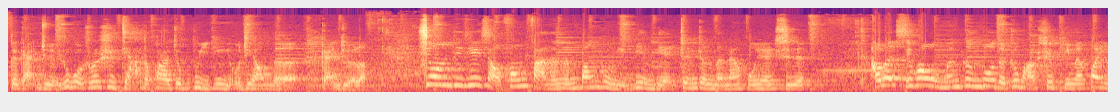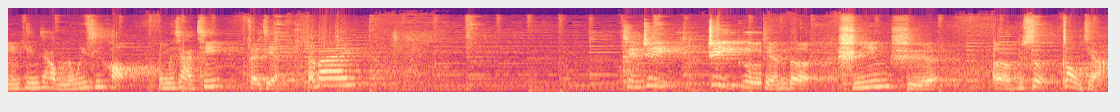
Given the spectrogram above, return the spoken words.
的感觉。如果说是假的话，就不一定有这样的感觉了。希望这些小方法呢，能帮助你辨别真正的南红原石。好了，喜欢我们更多的珠宝视频呢，欢迎添加我们的微信号。我们下期再见，拜拜。前这这个前的石英石，呃，不是造假。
